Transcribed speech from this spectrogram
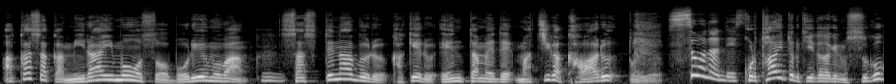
赤坂未来妄想ボリューム1、サステナブル×エンタメで街が変わるという、そうなんです。これタイトル聞いただけでもすご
